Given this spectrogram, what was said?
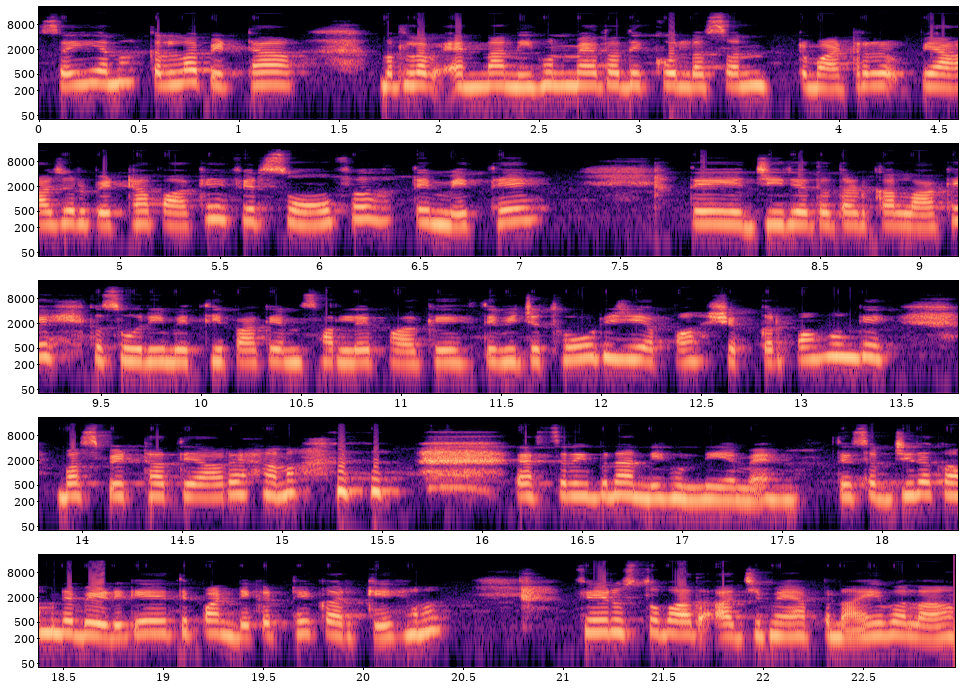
ਸਹੀ ਹੈ ਨਾ ਕੱਲਾ ਪੇਠਾ ਮਤਲਬ ਇੰਨਾ ਨਹੀਂ, ਹੁਣ ਮੈਂ ਤਾਂ ਦੇਖੋ ਲਸਣ, ਟਮਾਟਰ, ਪਿਆਜ਼ ਔਰ ਪੇਠਾ ਪਾ ਕੇ ਫਿਰ ਸੌਂਫ ਤੇ ਮੇਥੇ ਤੇ ਜੀਰੇ ਦਾ ਤੜਕਾ ਲਾ ਕੇ ਕਸੂਰੀ ਮੇਥੀ ਪਾ ਕੇ ਮਸਾਲੇ ਪਾ ਕੇ ਤੇ ਵਿੱਚ ਥੋੜੀ ਜਿਹੀ ਆਪਾਂ ਸ਼ੱਕਰ ਪਾਵਾਂਗੇ। ਬਸ ਪੇਠਾ ਤਿਆਰ ਹੈ ਹਨਾ? ਇਸ ਤਰ੍ਹਾਂ ਹੀ ਬਣਾਉਣੀ ਹੁੰਦੀ ਹੈ ਮੈਂ। ਤੇ ਸਬਜ਼ੀ ਦਾ ਕੰਮ ਨਿਬੇੜ ਕੇ ਤੇ ਭਾਂਡੇ ਇਕੱਠੇ ਕਰਕੇ ਹਨਾ? ਫਿਰ ਉਸ ਤੋਂ ਬਾਅਦ ਅੱਜ ਮੈਂ ਆਪਣਾ ਇਹ ਵਾਲਾ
